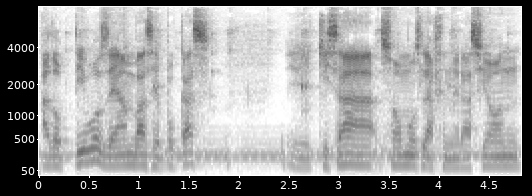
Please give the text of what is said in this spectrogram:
adoptivos de ambas épocas, eh, quizá somos la generación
